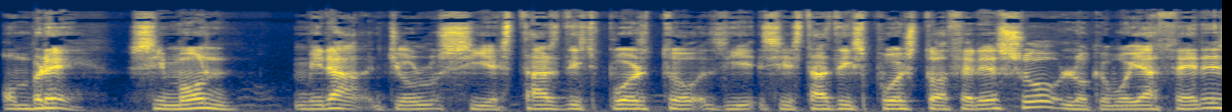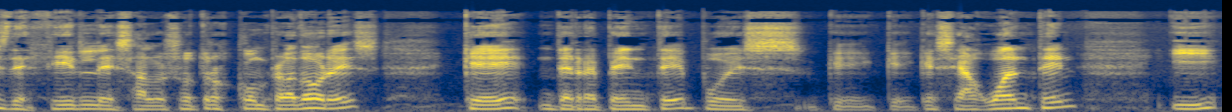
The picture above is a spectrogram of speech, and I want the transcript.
Hombre, Simón, mira, yo si estás dispuesto, si estás dispuesto a hacer eso, lo que voy a hacer es decirles a los otros compradores que de repente, pues, que, se aguanten y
